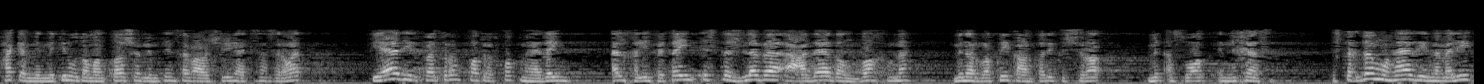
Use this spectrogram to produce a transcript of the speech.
حكم من 218 ل 227 يعني 9 سنوات. في هذه الفترة فترة حكم هذين الخليفتين استجلبا أعدادا ضخمة من الرقيق عن طريق الشراء من أسواق النخاسة. استخدموا هذه المماليك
